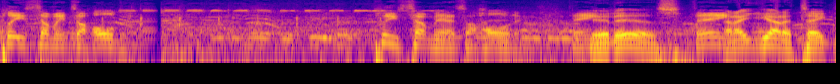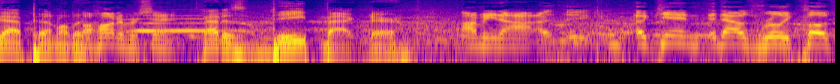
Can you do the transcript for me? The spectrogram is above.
Please tell me it's a holding. Please tell me that's a holding. Thank It is. Thank and I, you got to take that penalty. 100%. That is deep back there. I mean, I, again, that was really close.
